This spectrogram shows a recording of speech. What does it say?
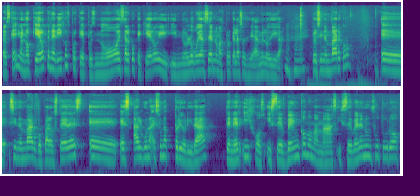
¿sabes qué? Yo no quiero tener hijos porque pues no es algo que quiero y, no lo voy a hacer nomás porque la sociedad me lo diga. Pero sin embargo, eh, sin embargo, para ustedes eh, es, alguna, es una prioridad tener hijos y se ven como mamás y se ven en un futuro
